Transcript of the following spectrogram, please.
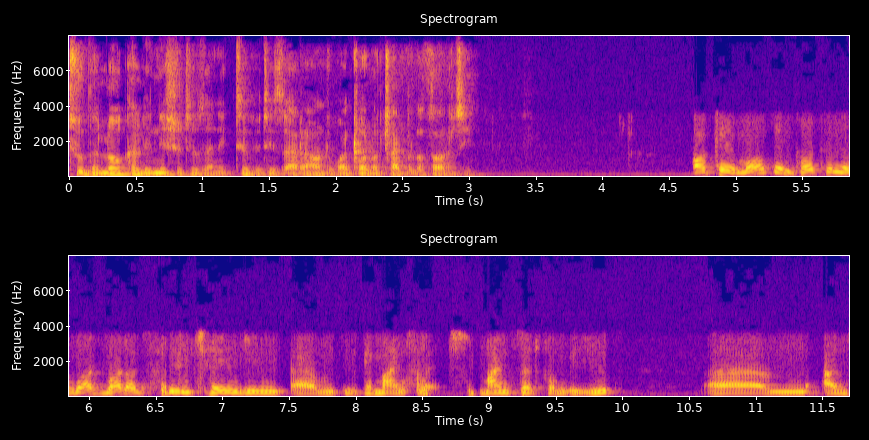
to the local initiatives and activities around KwaXolo Tribal Authority. Okay, most importantly, what, what I've seen changing um, is the mindset, mindset from the youth. Um, I've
